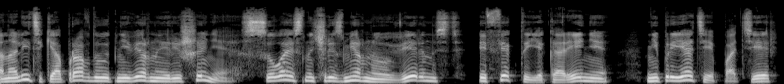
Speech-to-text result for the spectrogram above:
Аналитики оправдывают неверные решения, ссылаясь на чрезмерную уверенность, эффекты якорения, неприятие потерь,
